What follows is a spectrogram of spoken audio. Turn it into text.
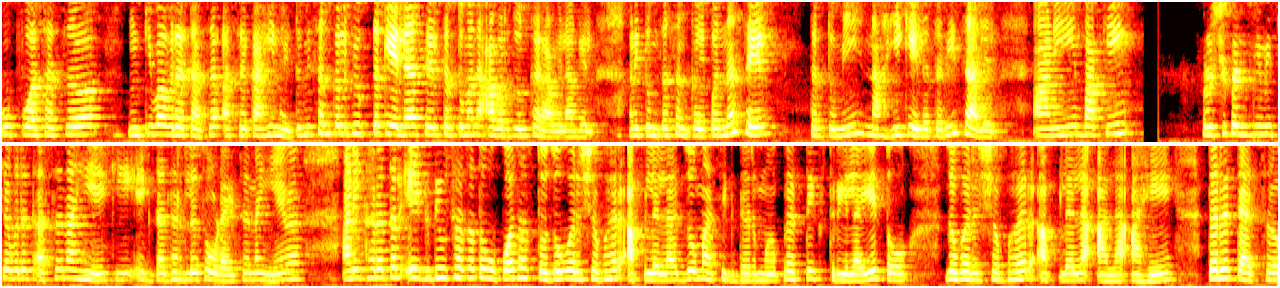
उपवासाचं किंवा व्रताचं असं काही नाही. तुम्ही संकल्पयुक्त केलं असेल तर तुम्हाला आवर्जून करावे लागेल. आणि तुमचा संकल्प नसेल तर तुम्ही नाही केलं तरी चालेल. आणि बाकी ऋषीपंचमीचं व्रत असं नाही आहे की एकदा धरलं सोडायचं नाही आहे आणि खरं तर एक दिवसाचा तो उपवास असतो जो वर्षभर आपल्याला जो मासिक धर्म प्रत्येक स्त्रीला येतो जो वर्षभर आपल्याला आला आहे तर त्याचं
